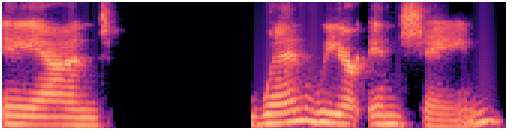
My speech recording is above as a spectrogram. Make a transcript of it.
And when we are in shame,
